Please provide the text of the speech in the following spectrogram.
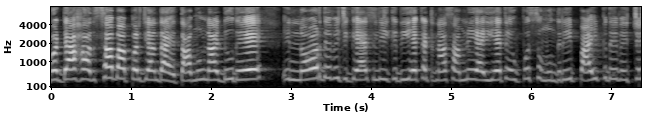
ਵੱਡਾ ਹਾਦਸਾ ਵਾਪਰ ਜਾਂਦਾ ਹੈ। ਤਾਮਿਲਨਾਡੂ ਦੇ ਇਨੌਰ ਦੇ ਵਿੱਚ ਗੈਸ ਲੀਕ ਦੀ ਇਹ ਘਟਨਾ ਸਾਹਮਣੇ ਆਈ ਹੈ ਤੇ ਉੱਪਰ ਸਮੁੰਦਰੀ ਪਾਈਪ ਦੇ ਵਿੱਚ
